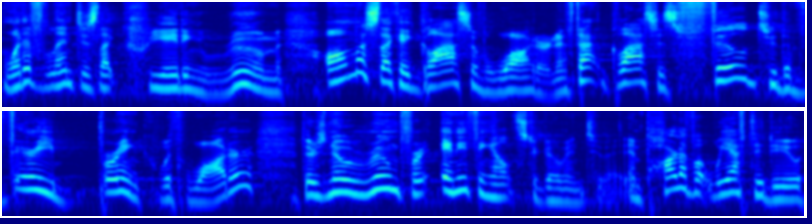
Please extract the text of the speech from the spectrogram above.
What if Lent is like creating room, almost like a glass of water? And if that glass is filled to the very brink with water, there's no room for anything else to go into it. And part of what we have to do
